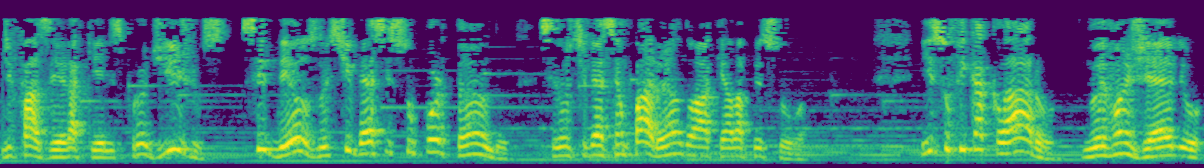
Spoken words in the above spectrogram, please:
de fazer aqueles prodígios se Deus não estivesse suportando, se não estivesse amparando aquela pessoa. Isso fica claro no Evangelho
